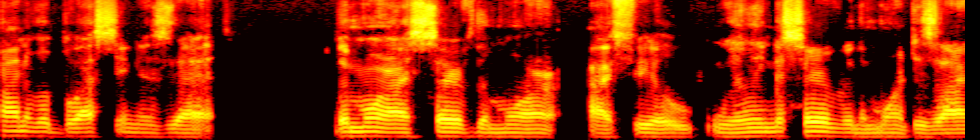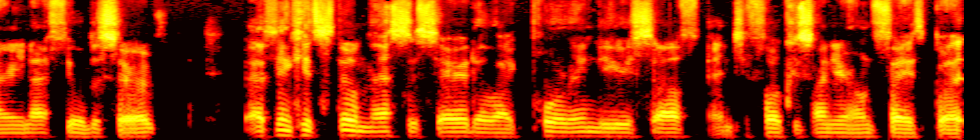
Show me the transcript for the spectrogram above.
kind of a blessing is that the more I serve, the more I feel willing to serve, or the more desiring I feel to serve. I think it's still necessary to like pour into yourself and to focus on your own faith, but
